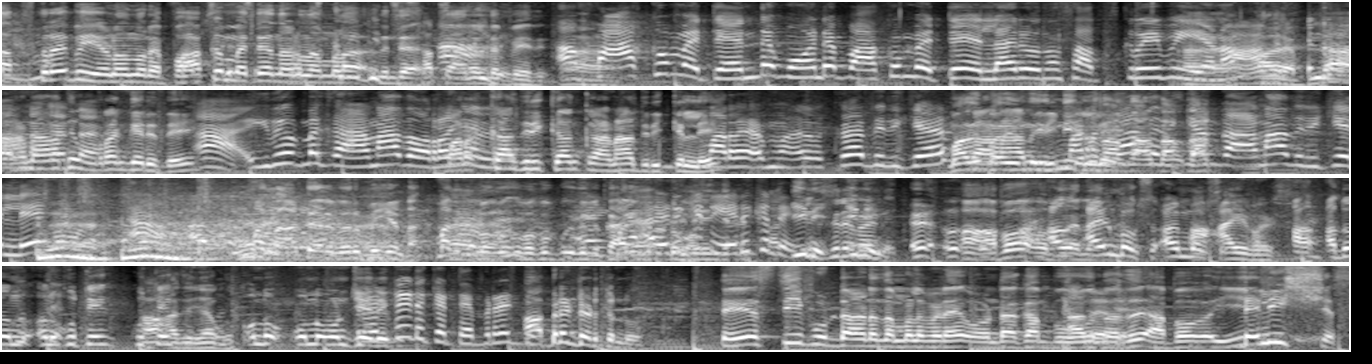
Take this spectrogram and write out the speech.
സബ്സ്ക്രൈബ് ചെയ്യണമെന്ന് പറയാം. പാക്കം നമ്മളെ ഇതിന്റെ ചാനലിന്റെ പേര്. ആ പാക്കും പറ്റേ എന്റെ മോന്റെ പാക്കും പറ്റേ എല്ലാരും ഒന്ന് സബ്സ്ക്രൈബ് ചെയ്യണം. ആ, എന്ന് കാണാതെ ഉറങ്ങരുതേ. ആ ഇതൊന്ന് കാണാതെ ഉറങ്ങല്ലേ? മറക്കാതിരിക്കാൻ കാണാതിരിക്കല്ലേ? മറക്കാതിരിക്കാൻ? കാണാതിരിക്കല്ലേ? നാട്ടുകാരെ വെറുപ്പിക്കണ്ട. എടുക്കട്ടെ അപ്പൊ അതൊന്ന്. ഒന്ന് കുത്തി കുത്തി. ഒന്ന് ഒന്ന് ഓൺ ചെയ്ത് എടുക്കട്ടെ. ബ്രെഡ്. ആ ബ്രെഡ് എടുത്തുണ്ടോ ടേസ്റ്റി ഫുഡാണ് നമ്മളിവിടെ ഉണ്ടാക്കാൻ പോകുന്നത്. അപ്പൊ അപ്പോൾ ഈ Delicious.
